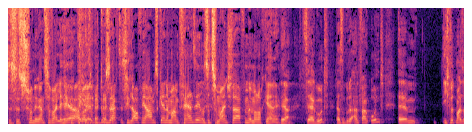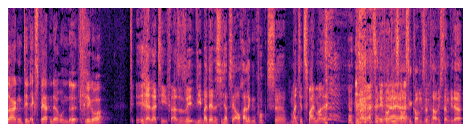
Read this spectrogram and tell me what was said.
Das ist schon eine ganze Weile her, aber so wie du sagtest, sie laufen ja abends gerne mal im Fernsehen und so zum Einschlafen immer noch gerne. Ja, sehr gut. Das ist ein guter Anfang. Und ähm, ich würde mal sagen, den Experten der Runde, Gregor. Relativ. Also so wie bei Dennis, ich habe sie auch alle geguckt, äh, manche zweimal. Weil als die DVDs Ja, rausgekommen sind, habe ich dann wieder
